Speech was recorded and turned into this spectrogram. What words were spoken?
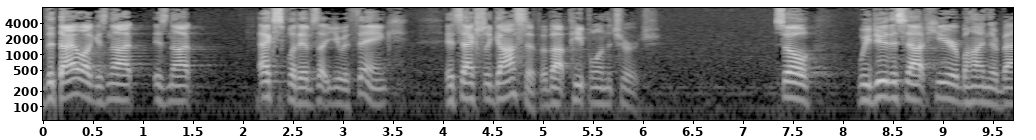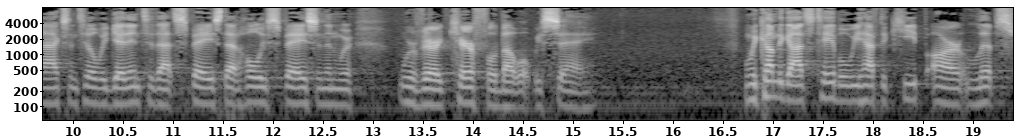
The dialogue is not, is not expletives that you would think, it's actually gossip about people in the church. So we do this out here behind their backs until we get into that space, that holy space, and then we're, we're very careful about what we say. When we come to God's table, we have to keep our lips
